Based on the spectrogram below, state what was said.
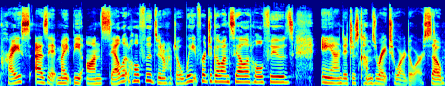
price as it might be on sale at Whole Foods. We don't have to wait for it to go on sale at Whole Foods, and it just comes right to our door. So,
